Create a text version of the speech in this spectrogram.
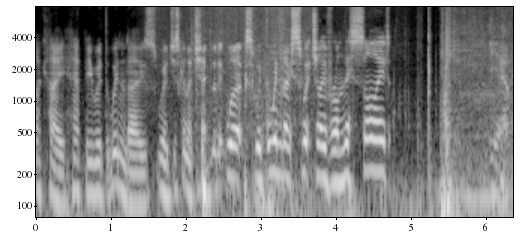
Okay, happy with the windows. We're just going to check that it works with the window switch over on this side. Yeah.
